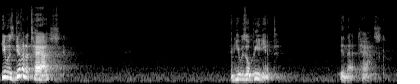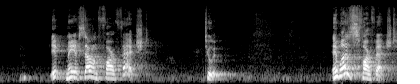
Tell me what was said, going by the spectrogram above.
He was given a task, and he was obedient in that task. It may have sounded far fetched to him. It was far fetched.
